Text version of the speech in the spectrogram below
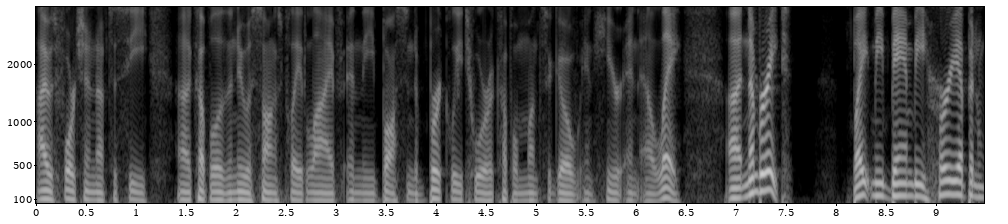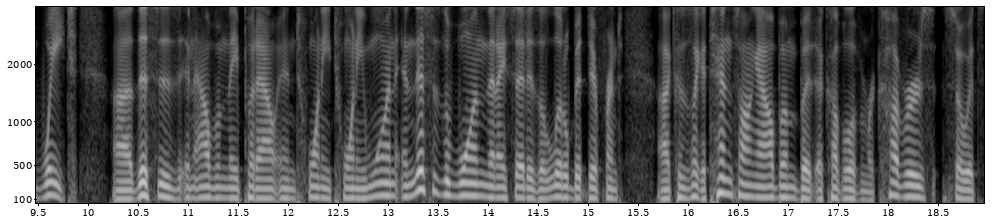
I was fortunate enough to see a couple of the newest songs played live in the Boston to Berkeley tour a couple months ago in here in LA. Uh, number eight, Bite Me Bambi, Hurry Up and Wait. Uh, this is an album they put out in 2021, and this is the one that I said is a little bit different because it's like a 10 song album, but a couple of them are covers. So it's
